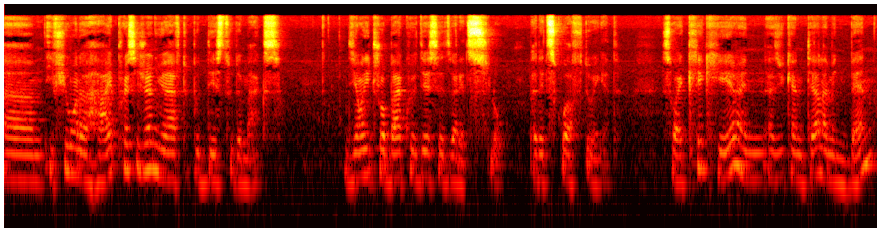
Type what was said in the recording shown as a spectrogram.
Um, if you want a high precision, you have to put this to the max. The only drawback with this is that it's slow, but it's worth doing it. So I click here, and as you can tell, I'm in Ben,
